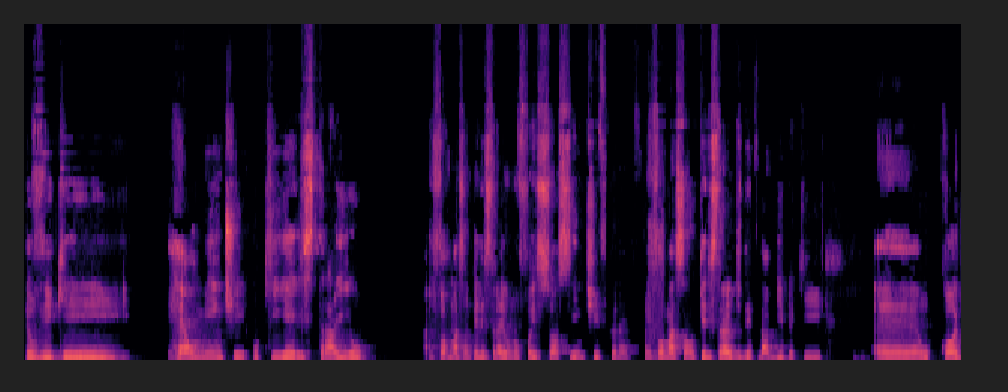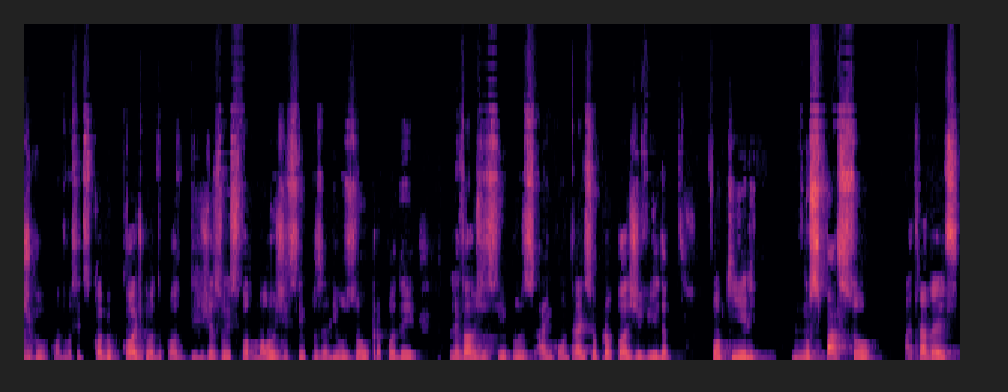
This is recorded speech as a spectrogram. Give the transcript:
Eu vi que realmente o que ele extraiu a informação que ele extraiu não foi só científica, né? Foi a informação que ele extraiu de dentro da Bíblia, que é, o código, quando você descobre o código do qual Jesus formou os discípulos ali, usou para poder levar os discípulos a encontrar seu propósito de vida, foi o que ele nos passou através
